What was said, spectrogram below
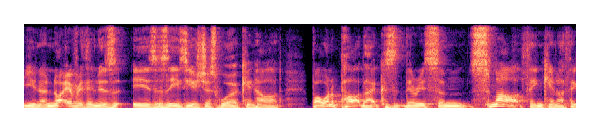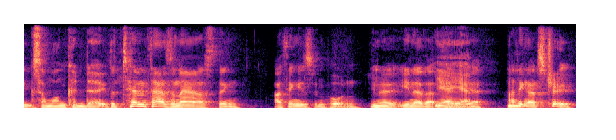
you know not everything is is as easy as just working hard. But I want to part that because there is some smart thinking I think someone can do. The ten thousand hours thing, I think, is important. You know, you know that. Mm. Yeah, thing, yeah. I think that's true.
